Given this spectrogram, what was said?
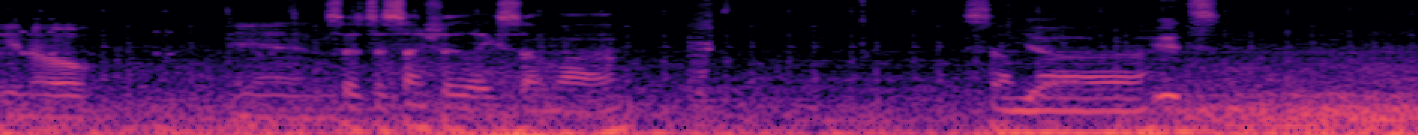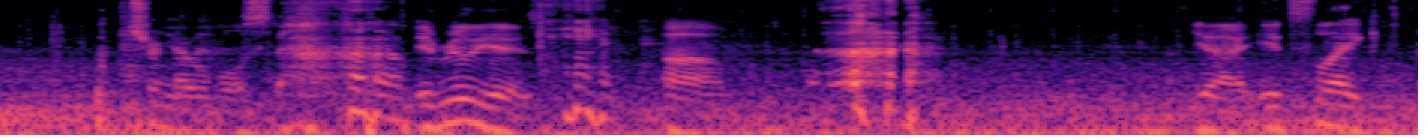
you know, So it's essentially like some uh, some Yeah. uh, It's Chernobyl stuff. it really is. um, yeah, it's like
